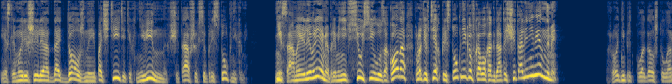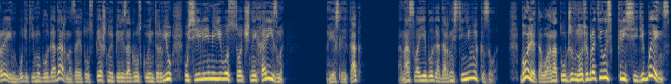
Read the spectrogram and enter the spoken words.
Если мы решили отдать должное и почтить этих невинных, считавшихся преступниками, не самое ли время применить всю силу закона против тех преступников, кого когда-то считали невинными? Родни предполагал, что Лоррейн будет ему благодарна за эту успешную перезагрузку интервью усилиями его сочной харизмы. Но если и так, она своей благодарности не выказала. Более того, она тут же вновь обратилась к Крисиде Бэйнс.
